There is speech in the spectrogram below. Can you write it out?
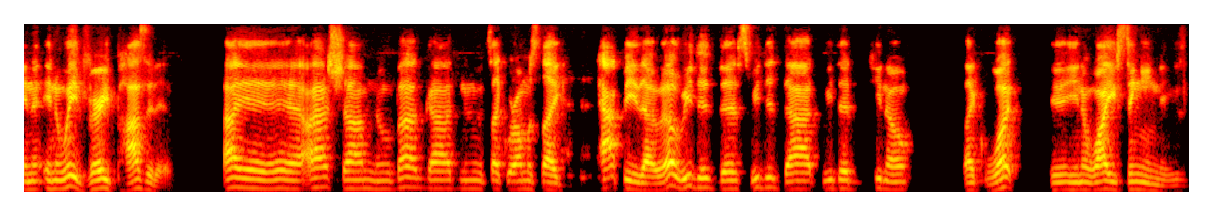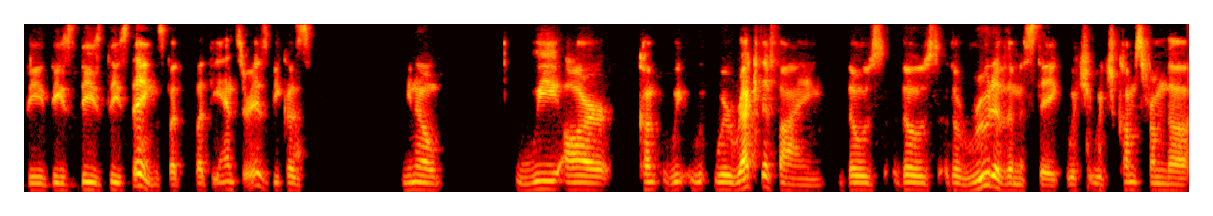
in a, in a way very positive. Ah, it's like we're almost like happy that oh we did this, we did that, we did you know, like what you know why are you singing these these these these things? But but the answer is because you know we are we, we're rectifying those those the root of the mistake which which comes from the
